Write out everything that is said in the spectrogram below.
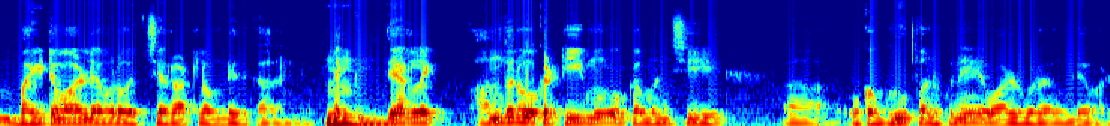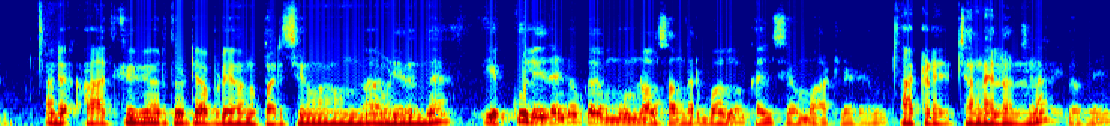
బయట వాళ్ళు ఎవరో వచ్చారో అట్లా ఉండేది కాదండి. లైక్ దే ఆర్ లైక్ అందరూ ఒక టీము ఒక మంచి ఒక గ్రూప్ అనుకునే వాళ్ళు కూడా ఉండేవాళ్ళు. అంటే రాధిక గారితో అప్పుడు ఏమైనా పరిచయం ఉందా ఉండిందా? ఎక్కువ లేదండి ఒక మూడు నాలుగు సందర్భాల్లో కలిసాము మాట్లాడాము. అక్కడే చెన్నైలోనే.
